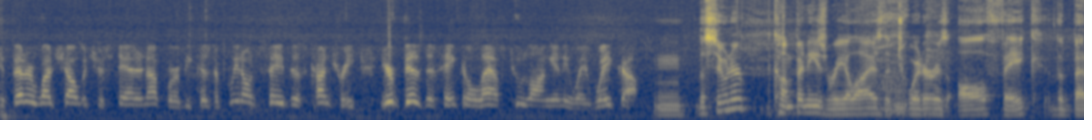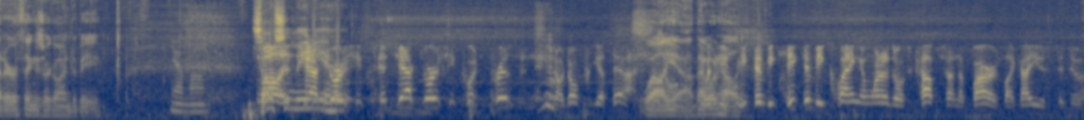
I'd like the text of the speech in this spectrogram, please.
you better watch out what you're standing up for because if we don't save this country, your business ain't going to last too long anyway. Wake up. Mm. The sooner companies realize that Twitter is all fake, the better things are going to be. Yeah, mom. Social well, and Jack Dorsey, and Jack Dorsey put in prison. You know, don't forget that. Well, yeah, that would He- help. He can be he can be clanging one of those cups on the bars like I used to do.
